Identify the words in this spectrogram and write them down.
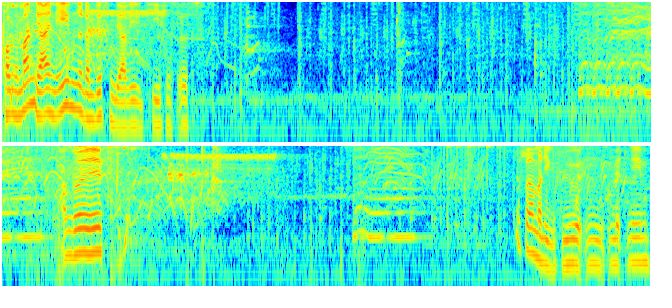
Komm, wir machen ja eine Ebene, dann wissen wir ja, wie tief es ist. Angriff! Ich soll mal die Geflügelten mitnehmen.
